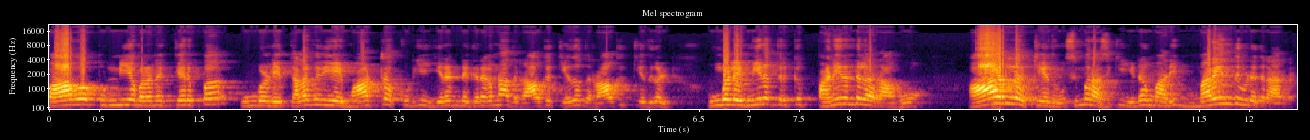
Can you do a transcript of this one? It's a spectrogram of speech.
பாவ புண்ணிய பலனுக்கேற்ப உங்களுடைய தளபதியை மாற்றக்கூடிய இரண்டு கிரகம்னா அது ராகு கேது. அந்த ராகு கேதுகள் உங்களுடைய மீனத்திற்கு பனிரெண்டுல ராகுவும் ஆறுல கேதுவும் சிம்மராசிக்கு இடம் மாறி மறைந்து விடுகிறார்கள்.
